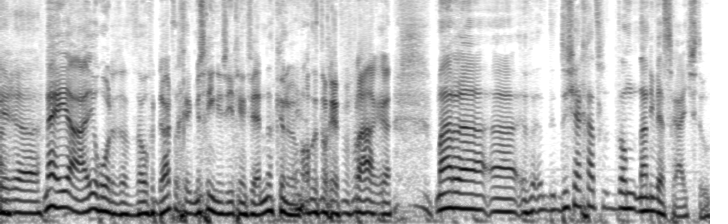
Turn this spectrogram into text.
weer. eh, Nee, ja, je hoorde dat het over darten ging. Misschien is hij geen fan, dat kunnen we hem altijd nog even vragen. Maar, eh, eh, dus jij gaat dan naar die wedstrijdjes toe?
